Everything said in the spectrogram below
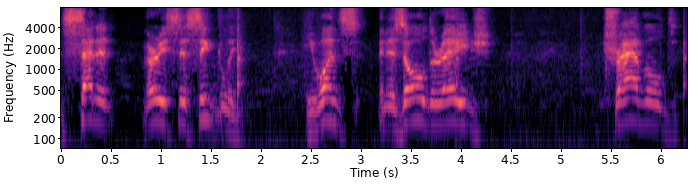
said it very succinctly. He once, in his older age, traveled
